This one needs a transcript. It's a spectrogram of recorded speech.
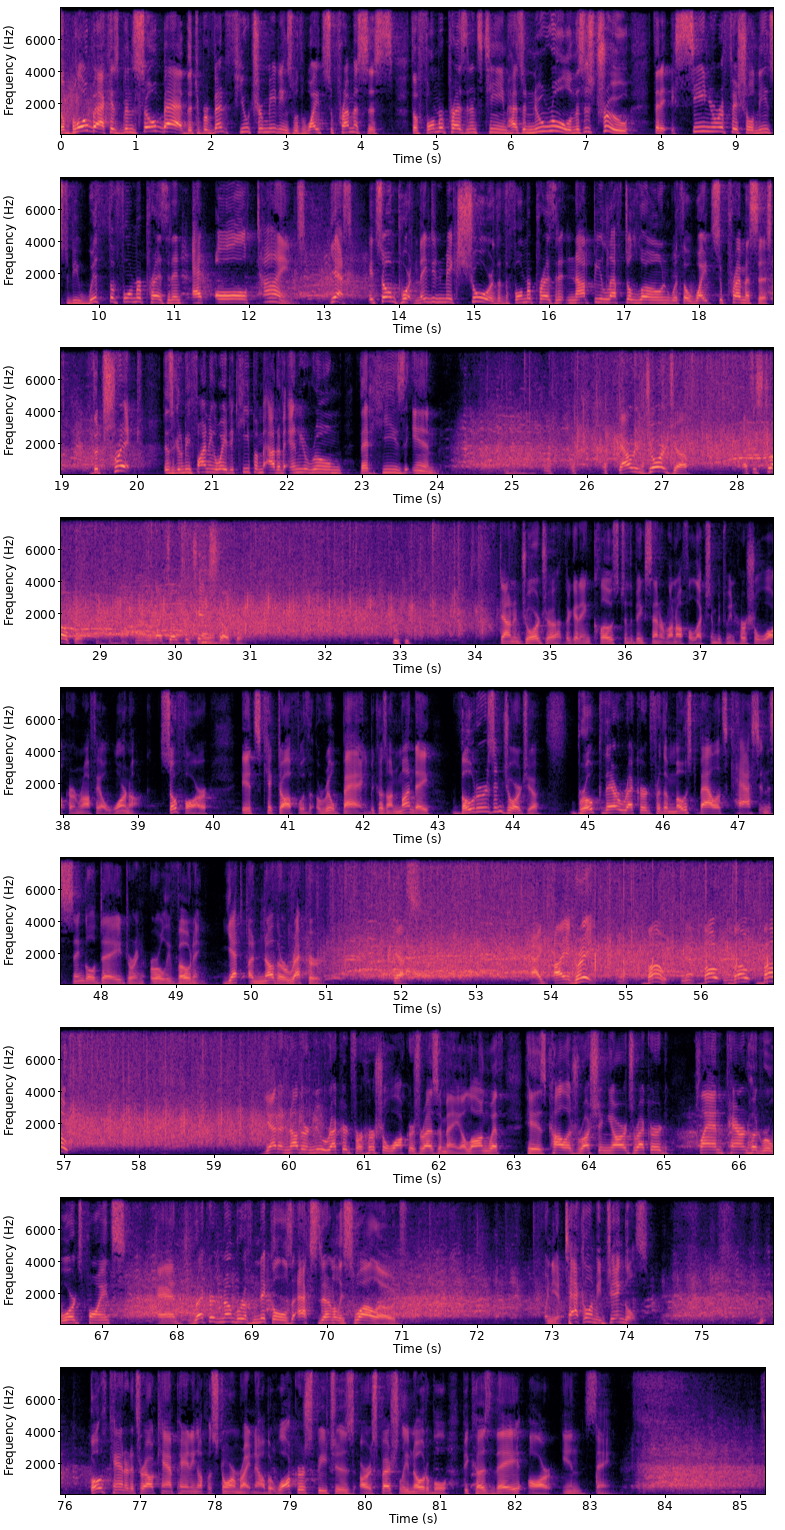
The blowback has been so bad that to prevent future meetings with white supremacists, the former president's team has a new rule, and this is true, that a senior official needs to be with the former president at all times. Yes, it's so important. They didn't make sure that the former president not be left alone with a white supremacist. The trick is going to be finding a way to keep him out of any room that he's in. Down in Georgia, that's a stroker. That joke's a chin stroker. Down in Georgia, they're getting close to the big Senate runoff election between Herschel Walker and Raphael Warnock. So far, it's kicked off with a real bang because on Monday, voters in Georgia broke their record for the most ballots cast in a single day during early voting. Yet another record. Yes. I, I agree. Vote. Vote, vote, vote. Yet another new record for Herschel Walker's resume, along with his college rushing yards record, Planned Parenthood rewards points, and record number of nickels accidentally swallowed. When you tackle him, he jingles. Both candidates are out campaigning up a storm right now, but Walker's speeches are especially notable because they are insane.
